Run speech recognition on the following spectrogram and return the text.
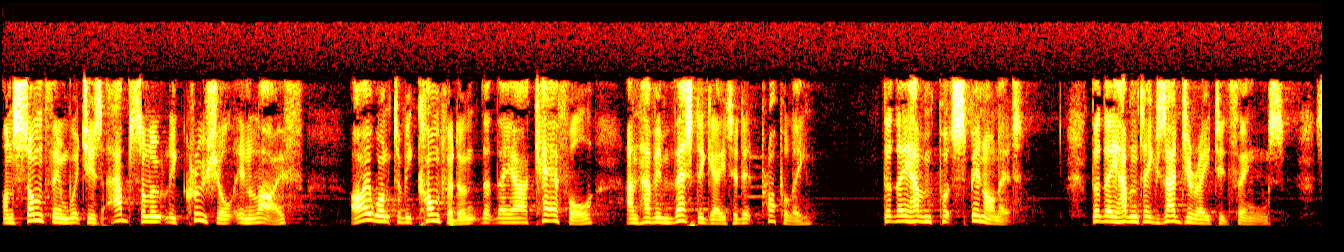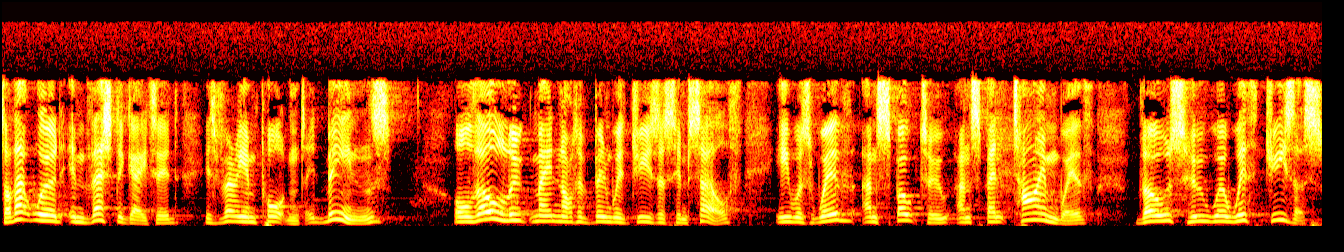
on something which is absolutely crucial in life, I want to be confident that they are careful and have investigated it properly, that they haven't put spin on it, that they haven't exaggerated things. So that word investigated is very important. It means, although Luke may not have been with Jesus himself, he was with and spoke to and spent time with those who were with Jesus.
